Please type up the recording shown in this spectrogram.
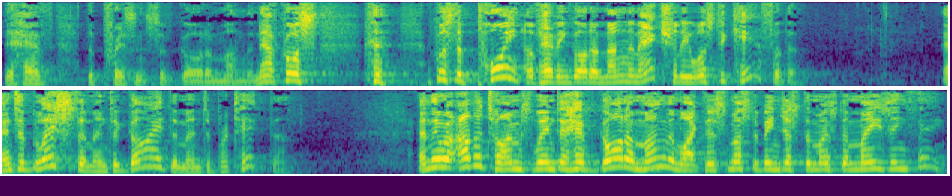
to have the presence of God among them. Now, of course, of course, the point of having God among them actually was to care for them and to bless them and to guide them and to protect them. And there were other times when to have God among them like this must have been just the most amazing thing.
